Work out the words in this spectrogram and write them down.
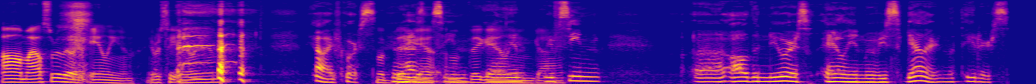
Um, I also really like Alien. You ever see Alien? yeah, of course. I'm a Who big hasn't al- I'm a big Alien guy. We've seen uh, all the newer Alien movies together in the theaters.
